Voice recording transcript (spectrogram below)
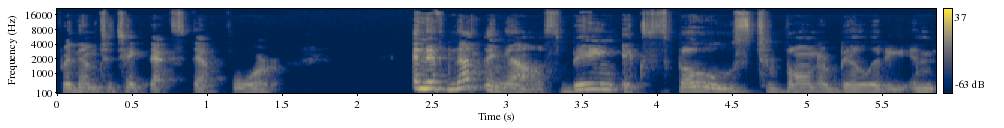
for them to take that step forward. And if nothing else, being exposed to vulnerability and,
